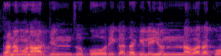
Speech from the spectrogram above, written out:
ధనమునార్జించు కోరిక దగిలియున్న వరకు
